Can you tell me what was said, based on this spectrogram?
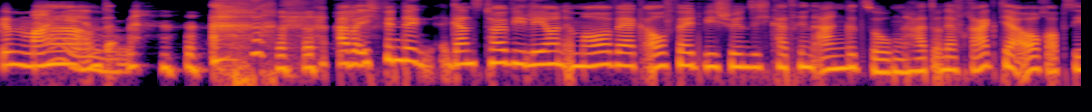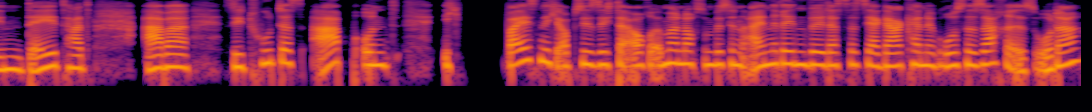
Gemein. Ja, Aber ich finde ganz toll, wie Leon im Mauerwerk auffällt, wie schön sich Katrin angezogen hat. Und er fragt ja auch, ob sie ein Date hat. Aber sie tut das ab und ich weiß nicht, ob sie sich da auch immer noch so ein bisschen einreden will, dass das ja gar keine große Sache ist, oder?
